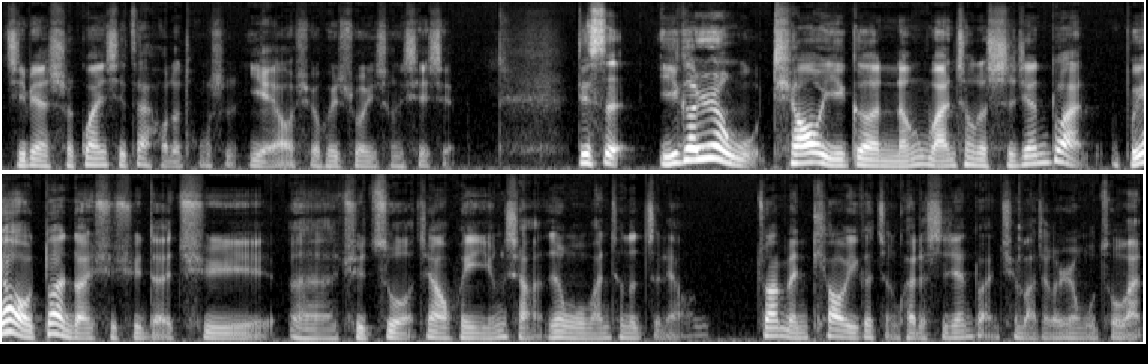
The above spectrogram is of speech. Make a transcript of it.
即便是关系再好的同事，也要学会说一声谢谢。第四，一个任务挑一个能完成的时间段，不要断断续续的去呃去做，这样会影响任务完成的质量。专门挑一个整块的时间段去把这个任务做完。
